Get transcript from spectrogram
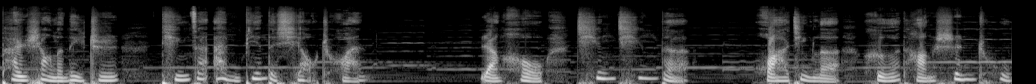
攀上了那只停在岸边的小船，然后轻轻地滑进了荷塘深处。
